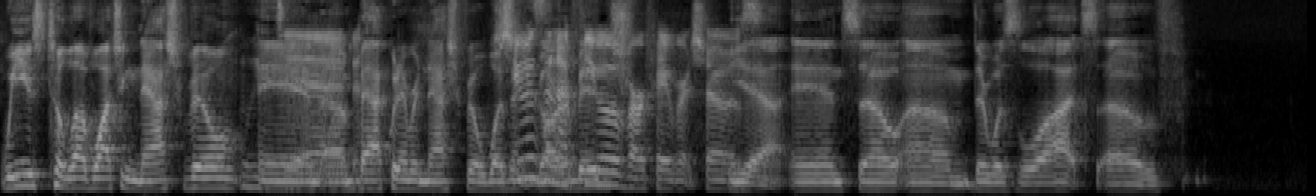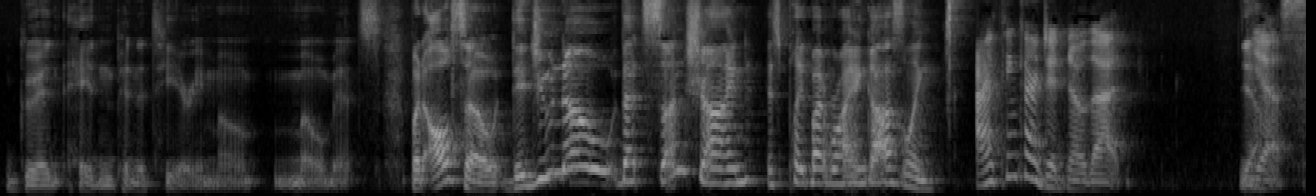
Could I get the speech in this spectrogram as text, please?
we used to love watching Nashville, We and Um, back whenever Nashville wasn't she was garbage. in a few of our favorite shows. yeah, and so um, there was lots of good Hayden Panettiere mo- moments. But also, did you know that Sunshine is played by Ryan Gosling? I think I did know that. Yeah. Yes.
